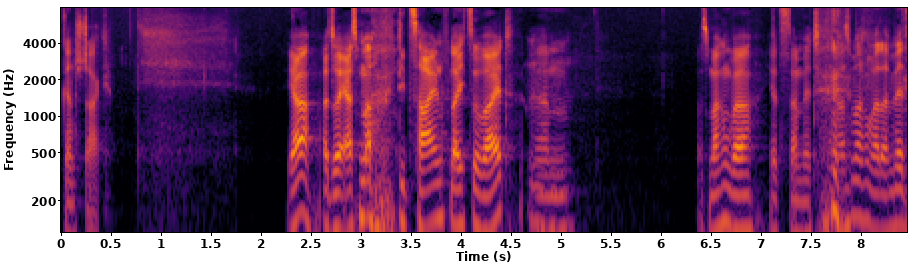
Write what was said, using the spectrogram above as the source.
ganz stark. Ja, also erstmal die Zahlen vielleicht soweit. Mhm. Ähm, was machen wir jetzt damit? Was machen wir damit?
